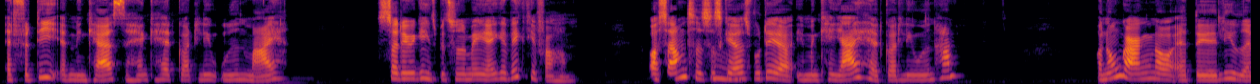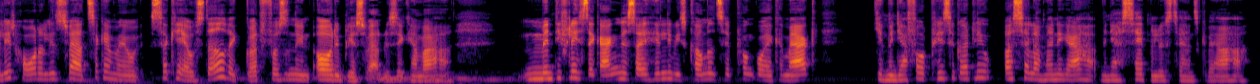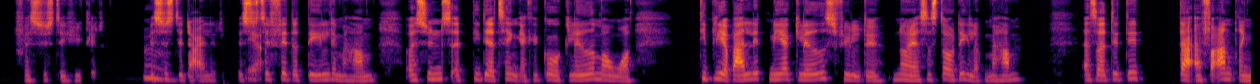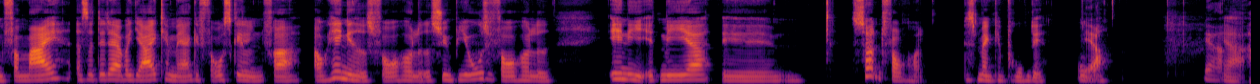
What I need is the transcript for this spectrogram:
at fordi at min kæreste, han kan have et godt liv uden mig, så er det jo ikke ens betydende med, at jeg ikke er vigtig for ham. Og samtidig så skal Mm. jeg også vurdere, jamen kan jeg have et godt liv uden ham? Og nogle gange, når at, øh, livet er lidt hårdt og lidt svært, så kan, man jo, så kan jeg jo stadigvæk godt få sådan en, åh, det bliver svært, hvis ikke han var her. Men de fleste af gangene, så er jeg heldigvis kommet til et punkt, hvor jeg kan mærke, jamen jeg får et pissegodt liv, også selvom han ikke er her, men jeg har sat lyst til, at han skal være her, for jeg synes, det er hyggeligt. Mm. Jeg synes, det er dejligt. Jeg synes, Ja. det er fedt at dele det med ham. Og jeg synes, at de der ting, jeg kan gå og glæde mig over, de bliver bare lidt mere glædesfyldte, når jeg så står og deler dem med ham. Altså, det er det, der er forandringen for mig. Altså det der, hvor jeg kan mærke forskellen fra afhængighedsforholdet og symbioseforholdet ind i et mere øh, sundt forhold, hvis man kan bruge det ord. Ja. Ja. ja.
